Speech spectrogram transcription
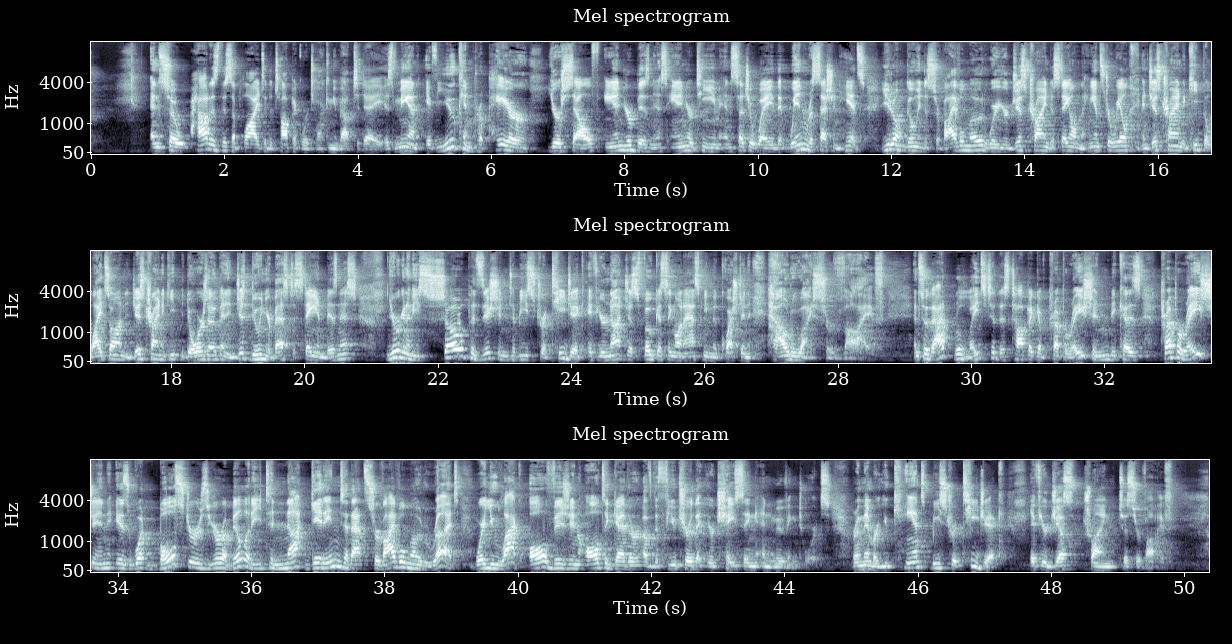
And so, how does this apply to the topic we're talking about today? Is man, if you can prepare yourself and your business and your team in such a way that when recession hits, you don't go into survival mode where you're just trying to stay on the hamster wheel and just trying to keep the lights on and just trying to keep the doors open and just doing your best to stay in business. You're going to be so positioned to be strategic if you're not just focusing on asking the question, How do I survive? And so that relates to this topic of preparation because preparation is what bolsters your ability to not get into that survival mode rut where you lack all vision altogether of the future that you're chasing and moving towards. Remember, you can't be strategic if you're just trying to survive.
